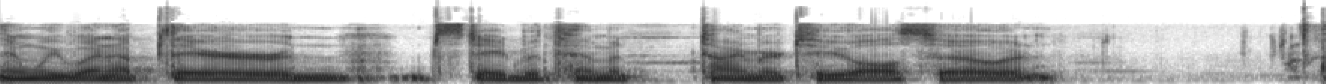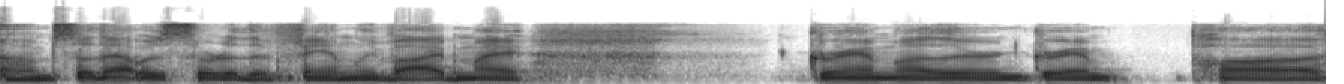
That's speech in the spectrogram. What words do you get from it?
and we went up there and stayed with him a time or two also, and um, so that was sort of the family vibe. My grandmother and grand Pa,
